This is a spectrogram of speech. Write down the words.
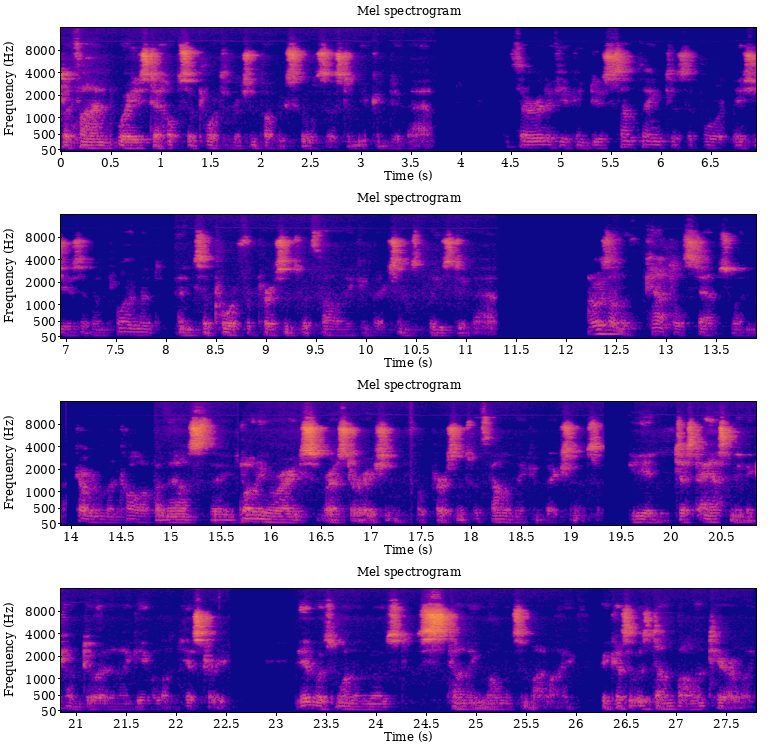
to find ways to help support the Richmond public school system, you can do that. Third, if you can do something to support issues of employment and support for persons with felony convictions, please do that. I was on the Capitol steps when Governor McAuliffe announced the voting rights restoration for persons with felony convictions. He had just asked me to come to it, and I gave a little history. It was one of the most stunning moments in my life because it was done voluntarily.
